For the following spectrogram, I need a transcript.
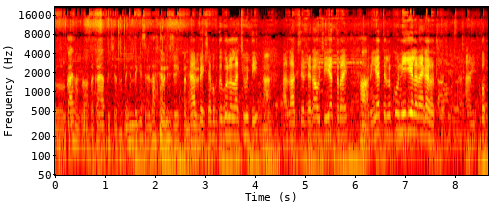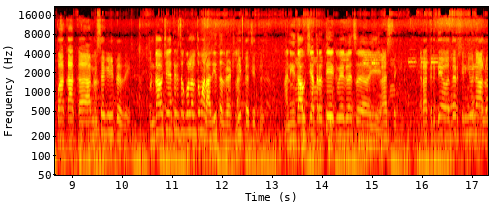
अं, काय सांगतो आता? काय अपेक्षा आहे? आता हिंद केसरी झाल्या म्हणजे पण तरी- ह्यापेक्षा फक्त गुलालाची होती. हा. आज अक्षरशः गावची यात्रा आहे. हा. आणि यात्रेला कोणी गेलं नाही घरातलं. आणि पप्पा काका आम्ही हा. सगळी इथंच आहे. पण गावच्या यात्रेचा गुलाल तुम्हाला आज इथंच भेटला. इथंच इथंच. आणि गावची यात्रा ते एक वेगळंच अं, हे. आहे. असतं की. रात्री देवा दर्शन घेऊन आलो.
